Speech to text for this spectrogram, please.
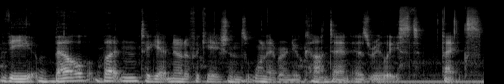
the bell button to get notifications whenever new content is released. Thanks.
